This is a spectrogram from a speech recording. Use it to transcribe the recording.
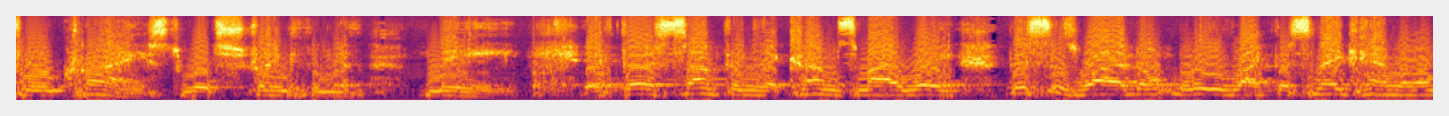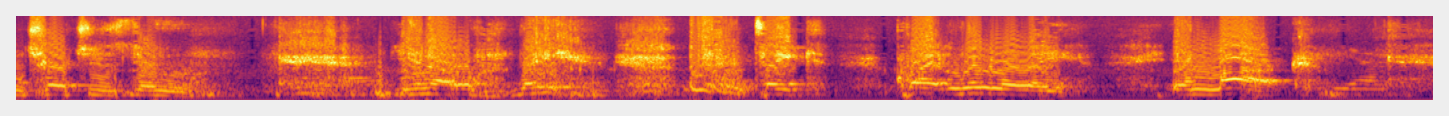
through Christ, which strengtheneth me. If there's something that comes my way, this is why I don't believe like the snake handling churches do. You know, they take quite literally in Mark. Yeah.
